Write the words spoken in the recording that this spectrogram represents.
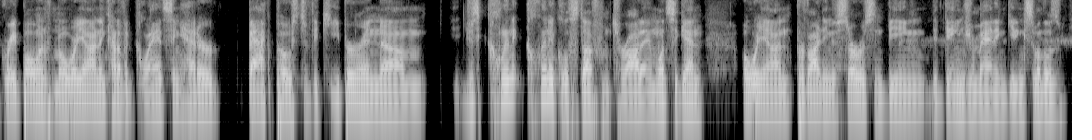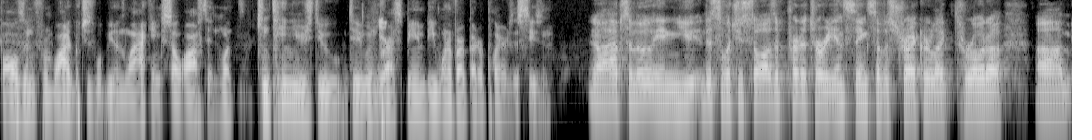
Great ball in from Ouwejan and kind of a glancing header back post of the keeper. And um, just clinic, clinical stuff from Terodde. And once again, Ouwejan providing the service and being the danger man and getting some of those balls in from wide, which is what we've been lacking so often. What continues to to impress me and be one of our better players this season. No, absolutely, and you, this is what you saw as a predatory instincts of a striker like Terodde. Um,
